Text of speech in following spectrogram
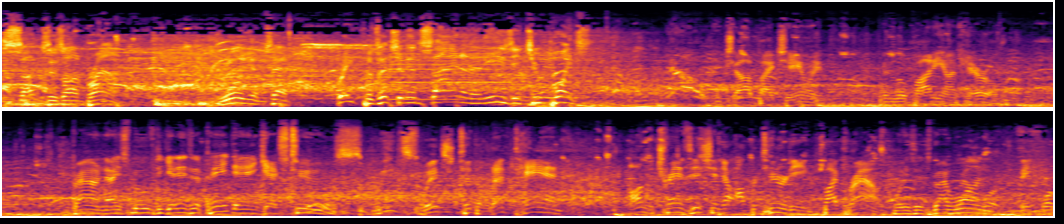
Suggs is on Brown. Williams had great position inside and an easy two points. Good job by Jaylen. Put a little body on Harrell. Brown, nice move to get into the paint and gets two. Ooh, sweet switch to the left hand on the transition opportunity by Brown. Wizards by one. Make more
